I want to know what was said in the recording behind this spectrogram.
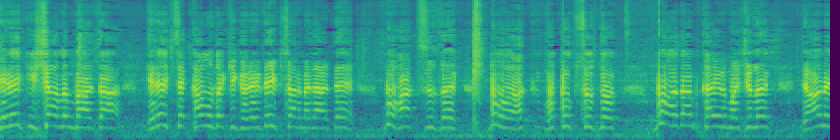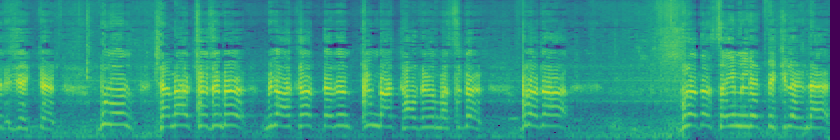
gerek işe alımlarda gerekse kamudaki görevde yükselmelerde bu haksızlık, bu hak, hukuksuzluk, bu adam kayırmacılık devam edecektir. Bunun temel çözümü mülakatların tümden kaldırılmasıdır. Burada Burada sayın milletvekillerine,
